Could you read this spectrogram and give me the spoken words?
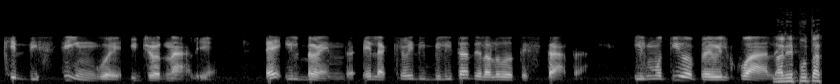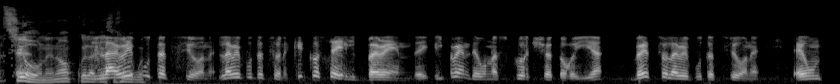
che distingue i giornali è il brand, è la credibilità della loro testata. Il motivo per il quale... La reputazione, eh, no? La reputazione, la reputazione. Che cos'è il brand? Il brand è una scorciatoia verso la reputazione, è un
